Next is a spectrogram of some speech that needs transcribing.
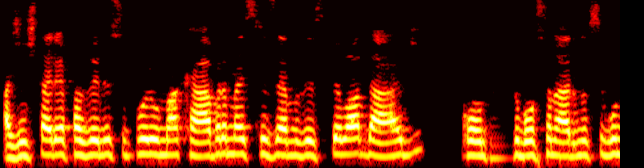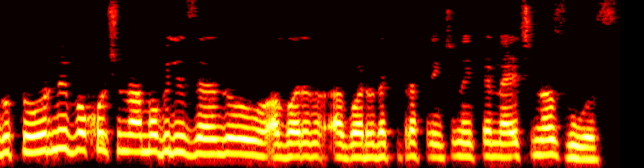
a gente estaria fazendo isso por uma cabra, mas fizemos isso pelo Haddad contra o Bolsonaro no segundo turno e vou continuar mobilizando agora, agora daqui para frente na internet e nas ruas.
